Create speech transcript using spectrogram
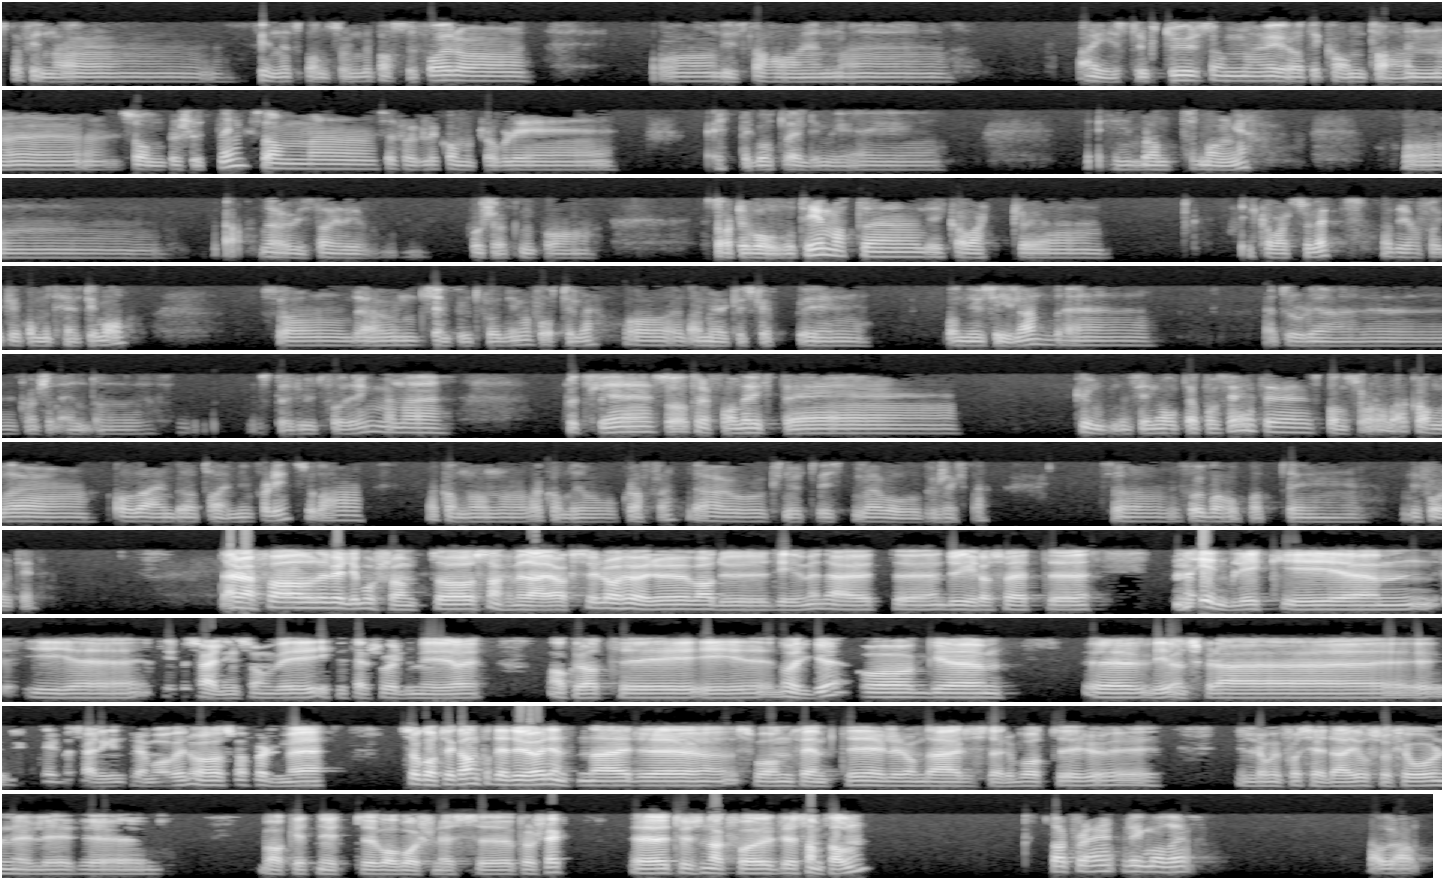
Skal finne, finne sponsoren det passer for. og og de skal ha en eierstruktur som gjør at de kan ta en uh, sånn beslutning, som uh, selvfølgelig kommer til å bli ettergått veldig mye i, i blant mange. Og ja, det har jo vist i forsøkene på å starte Volvo-team at det ikke har vært ikke har vært så lett. At de har ikke kommet helt i mål. Så det er jo en kjempeutfordring å få til det. Og en America's Cup i, på New Zealand, det, jeg tror det er eh, kanskje en enda større utfordring. Men eh, plutselig så treffer man de riktige kundene sine, holdt jeg på å si, til sponsorene. Da kan det, og det er en bra timing for dem, så da, da, kan man, da, kan det jo klaffe. Det har jo Knut visst med Volvo-prosjektet. Så vi får bare håpe at de, de får det til. Det er i hvert fall veldig morsomt å snakke med deg, Aksel, og høre hva du driver med. Et, eh, du gir også et innblikk i, eh, i type seiling som vi ikke ser så veldig mye akkurat i, i Norge. Og vi ønsker deg lykke til med seilingen fremover og skal følge med så godt vi kan på det du gjør, enten det er Swan 50 eller om det er større båter, eller om vi får se deg i Oslofjorden eller bak et nytt Volvo Årsnes-prosjekt. Eh, tusen takk for samtalen. Takk for det. I like måte. Ha det bra.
